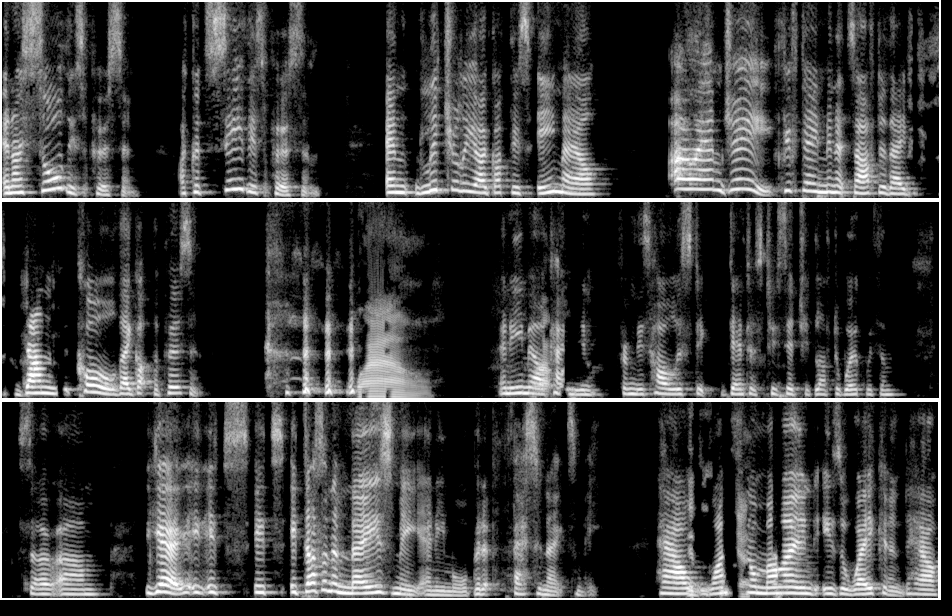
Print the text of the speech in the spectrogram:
and i saw this person. I could see this person. And literally i got this email omg 15 minutes after they'd done the call they got the person. Wow. An email wow. came in from this holistic dentist who said she'd love to work with them. So um yeah it, it's it's it doesn't amaze me anymore but it fascinates me how it, once yeah. your mind is awakened how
